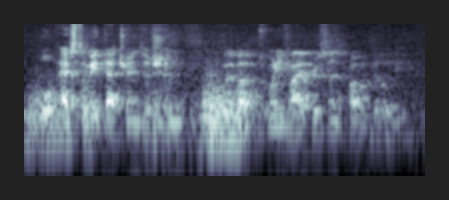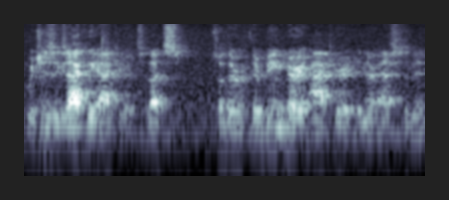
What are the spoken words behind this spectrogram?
will estimate that transition with about 25% probability, which is exactly accurate. So that's so they're they're being very accurate in their estimate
